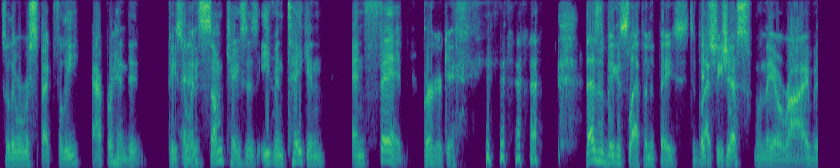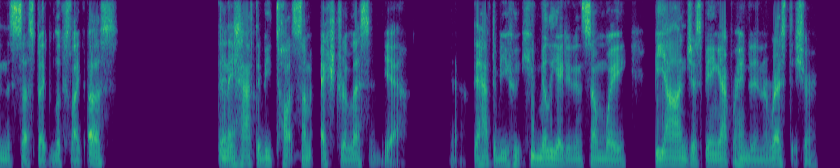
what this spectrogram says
So they were respectfully apprehended, peacefully. And in some cases, even taken and fed. Burger King. That's the biggest slap in the face to black it's people. Just when they arrive and the suspect looks like us, then they have to be taught some extra lesson. Yeah. Yeah. They have to be hu- humiliated in some way beyond just being apprehended and arrested. Sure.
